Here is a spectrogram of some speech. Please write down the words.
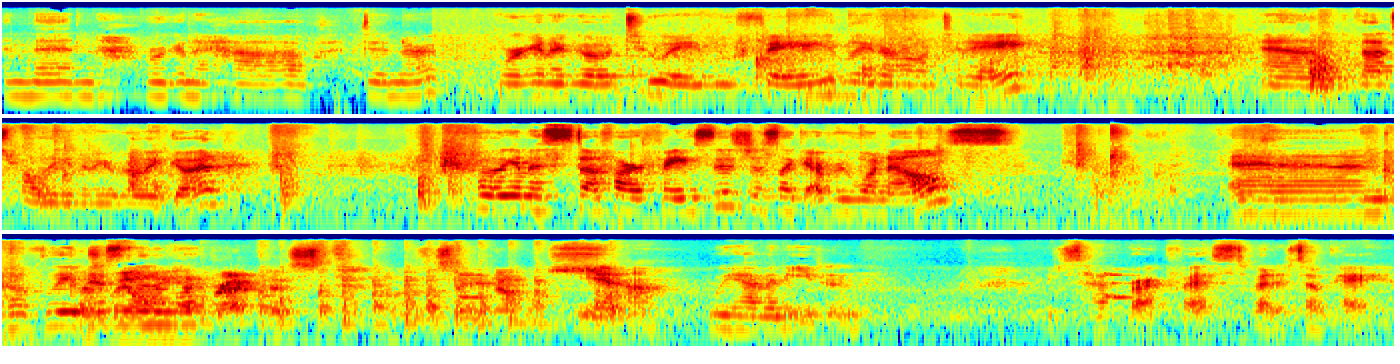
And then we're gonna have dinner. We're gonna go to a buffet later on today. And that's probably gonna be really good. Probably gonna stuff our faces just like everyone else. And hopefully this Because we only little had breakfast. What does it yeah, we haven't eaten. We just had breakfast, but it's okay.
